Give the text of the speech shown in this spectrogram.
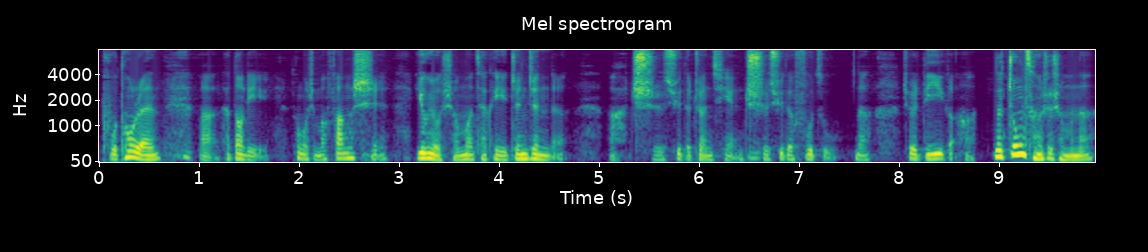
普通人啊，他到底通过什么方式拥有什么，才可以真正的啊持续的赚钱、持续的富足。那这是第一个哈。那中层是什么呢？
